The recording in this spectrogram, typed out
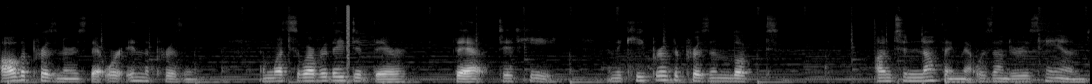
all the prisoners that were in the prison, and whatsoever they did there, that did he. And the keeper of the prison looked unto nothing that was under his hand,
